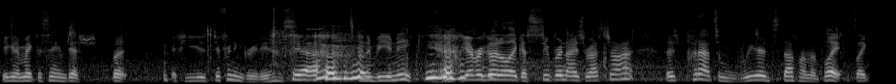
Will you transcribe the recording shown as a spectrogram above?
you're gonna make the same dish. But if you use different ingredients, Yeah. it's gonna be unique. Yeah. If you ever go to like a super nice restaurant, they just put out some weird stuff on the plate. It's like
